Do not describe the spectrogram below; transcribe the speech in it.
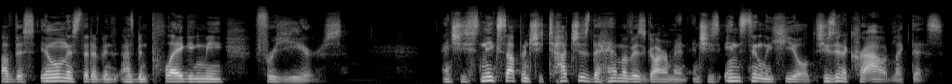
of this illness that been, has been plaguing me for years. And she sneaks up and she touches the hem of his garment and she's instantly healed. She's in a crowd like this.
